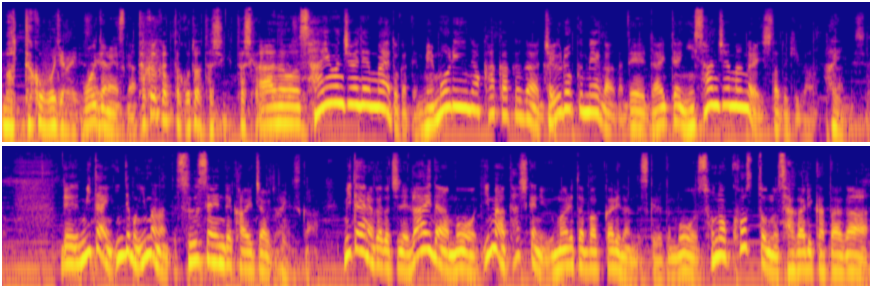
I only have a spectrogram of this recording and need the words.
全く覚えてないです、ね、覚えてないですか？高かったことは確か確かあの3 4 0年前とかってメモリーの価格が16メガで大体2 3 0万ぐらいした時があったんですよ、はいでみたいにでも今なんて数千円で買えちゃうじゃないですか、はい、みたいな形でライダーも今は確かに生まれたばっかりなんですけれどもそのコストの下がり方が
